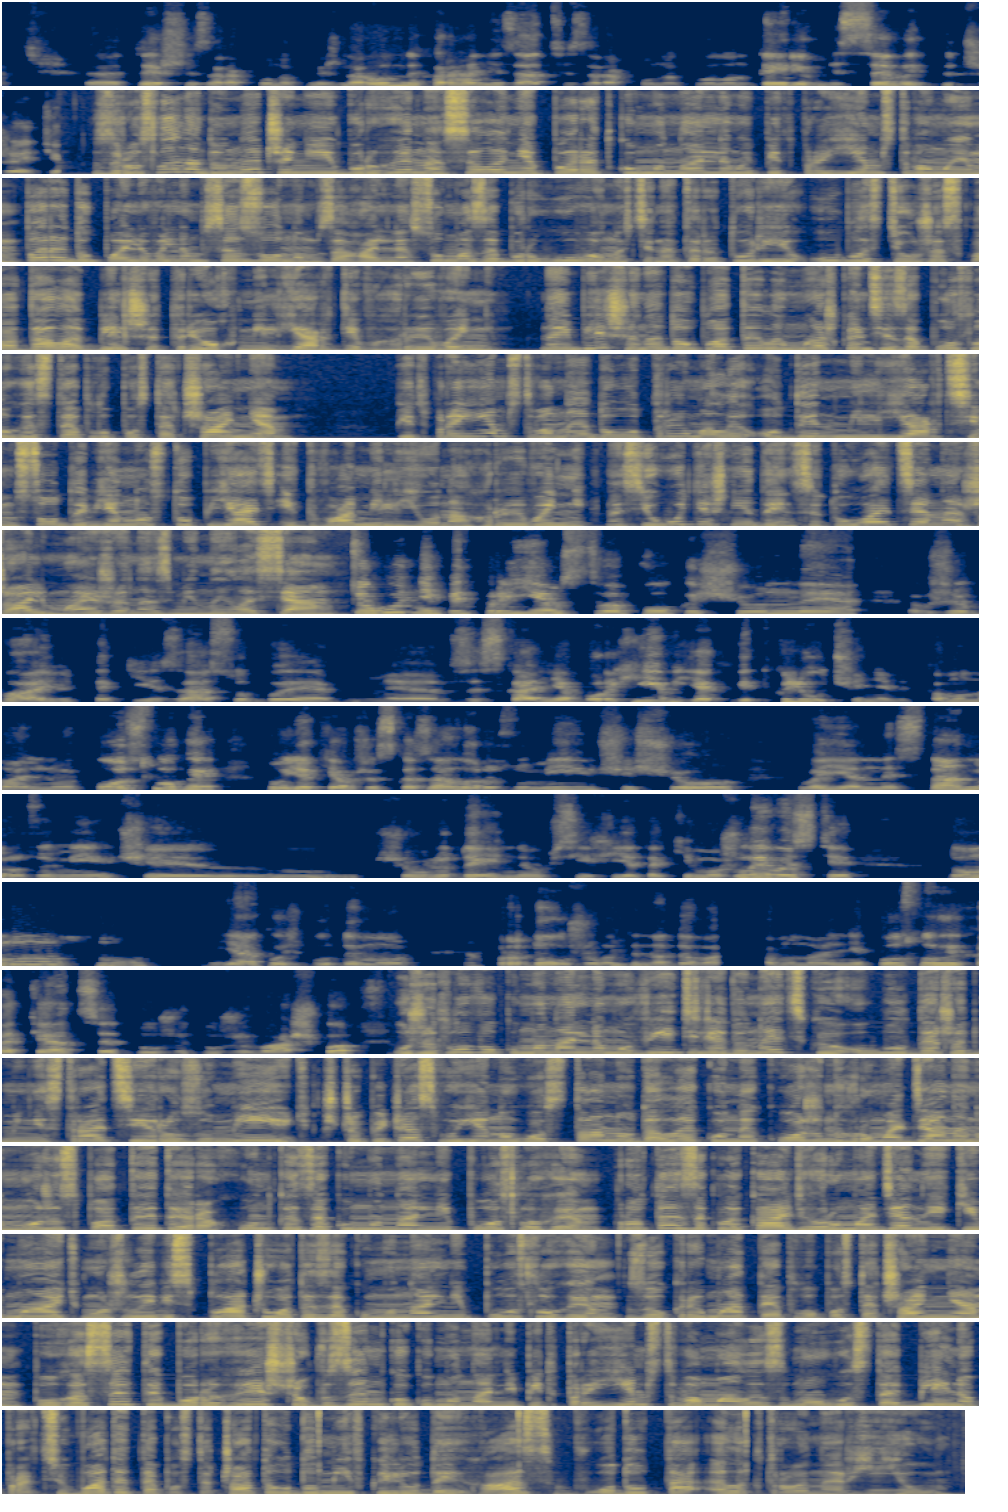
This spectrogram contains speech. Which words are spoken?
теж і за рахунок міжнародних організацій, за рахунок волонтерів, місцевих бюджетів. Зросли на Донеччині і борги населення перед комунальними підприємствами. Перед опалювальним сезоном загальна сума заборгованості на території області уже складала більше трьох мільярдів гривень. Найбільше недооплатили мешканці за послуги з теплопостачання. Підприємства недоотримали 1 мільярд 795,2 мільйона гривень. На сьогоднішній день ситуація, на жаль, майже не змінилася. Сьогодні підприємства поки що не вживають такі засоби е, взискання боргів, як відключення від комунальної послуги. Ну, як я вже сказала, розуміючи, що воєнний стан, розуміючи, що у людей не у всіх є такі можливості, тому ну, якось будемо продовжувати надавати комунальні послуги, хоча це дуже дуже важко. У житлово-комунальному відділі Донецької облдержадміністрації розуміють, що під час воєнного стану далеко не кожен громадянин може сплатити рахунки за комунальні послуги. Проте закликають громадян, які мають можливість сплачувати за комунальні послуги, зокрема теплопостачання, погасити борги, щоб взимку комунальні підприємства мали змогу стабільно працювати та постачати у домівки людей газ, воду та електроенергію. Brasil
